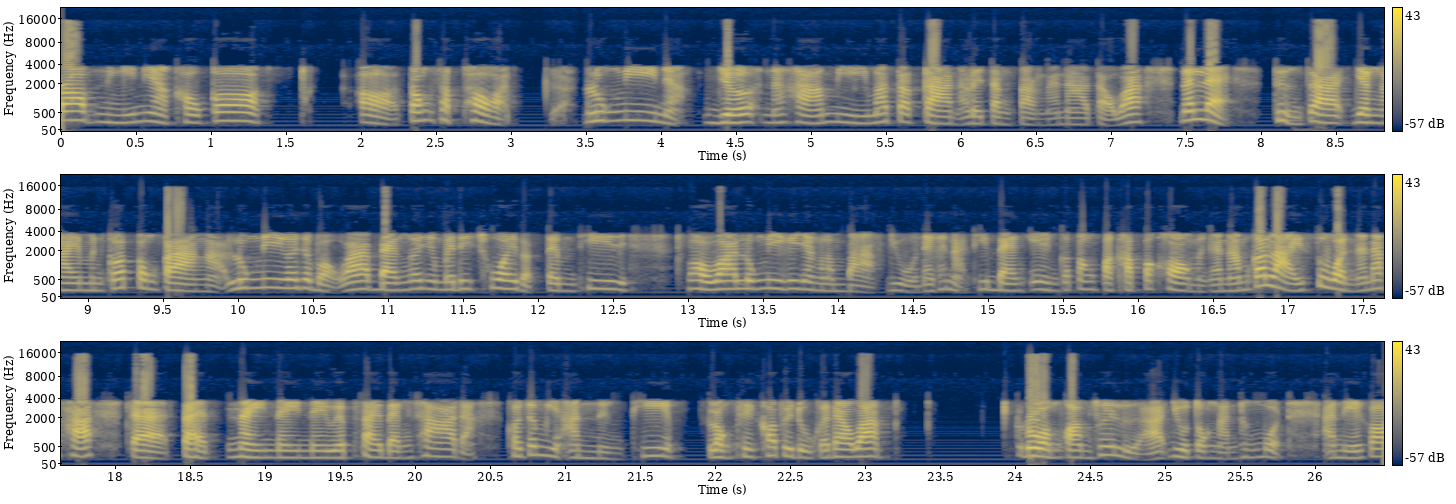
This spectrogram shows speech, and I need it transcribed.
รอบนี้เนี่ยเขาก็เอ่อต้อง support ลูกหนี้เนี่ยเยอะนะคะ มีมาตรการอะไรต่างๆ นานา แต่ว่านั่นแหละถึงจะยังไงมันก็ตรงกลางอะ่ะลุงหนี้ก็จะบอกว่าแบงก์ก็ยังไม่ได้ช่วยแบบเต็มที่ เพราะว่าลุงหนี้ก็ยังลำบากอยู่ในขณะที่แบงก์เองก็ต้องประคับประคองเหมือนกันนะมันก็หลายส่วนนะนะคะ แต่แต่ในในในเว็บไซต์แบงก์ชาติอะเขาจะมีอันหนึ่งที่ลองคลิกเข้าไปดูก็ได้ว่า รวมความช่วยเหลืออยู่ตรงนั้นทั้งหมด อันนี้ก็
